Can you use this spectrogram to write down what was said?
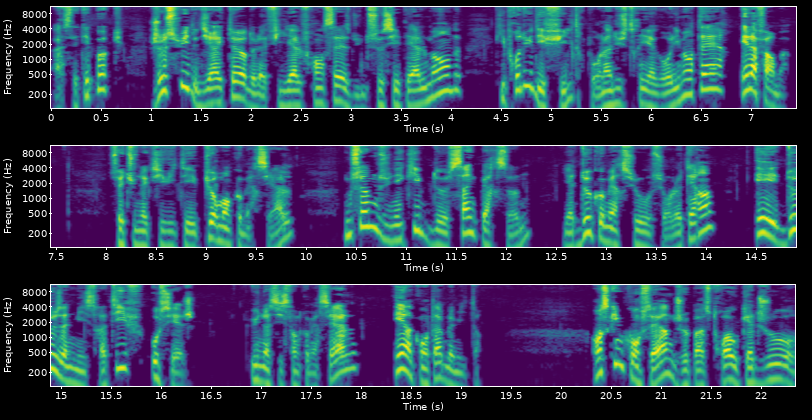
À cette époque, je suis le directeur de la filiale française d'une société allemande qui produit des filtres pour l'industrie agroalimentaire et la pharma. C'est une activité purement commerciale. Nous sommes une équipe de 5 personnes, il y a deux commerciaux sur le terrain et deux administratifs au siège. Une assistante commerciale et un comptable à mi-temps. En ce qui me concerne, je passe trois ou quatre jours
